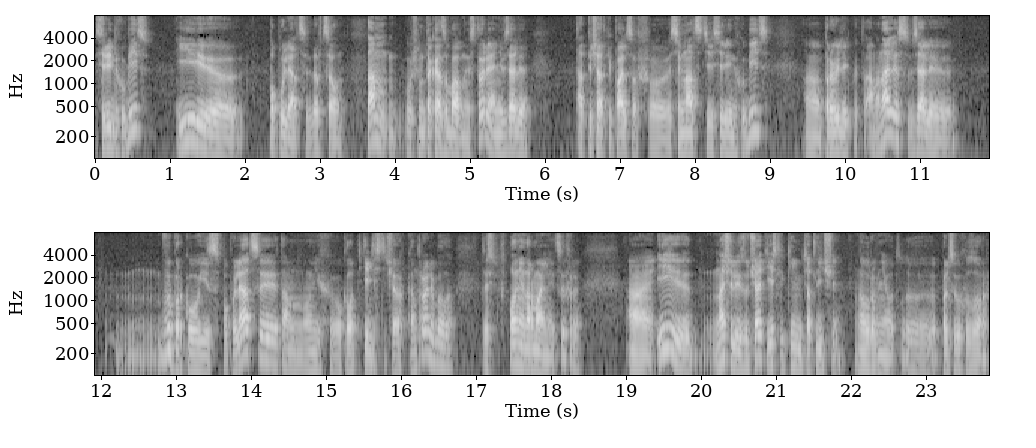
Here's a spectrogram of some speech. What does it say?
серийных убийц и э, популяции, да, в целом. Там, в общем, такая забавная история. Они взяли отпечатки пальцев 17 серийных убийц, провели какой-то там анализ, взяли выборку из популяции, там у них около 50 человек в контроле было, то есть вполне нормальные цифры. А, и начали изучать, есть ли какие-нибудь отличия на уровне вот, э, пальцевых узоров.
